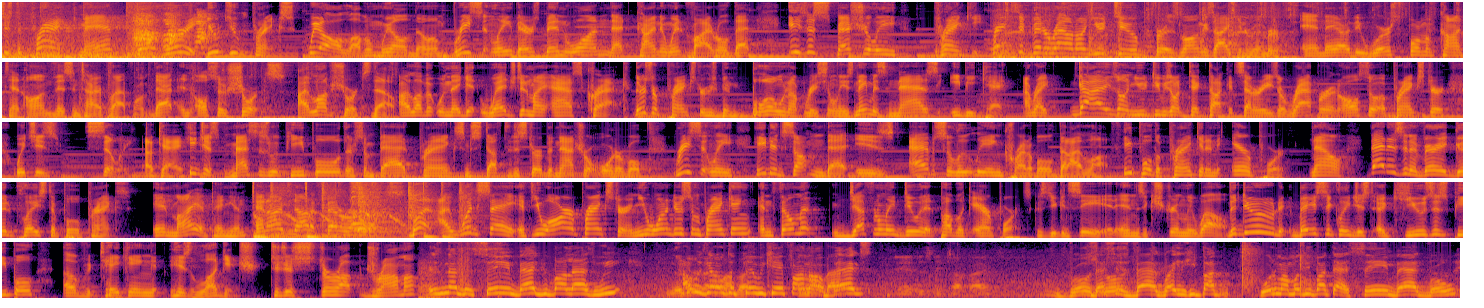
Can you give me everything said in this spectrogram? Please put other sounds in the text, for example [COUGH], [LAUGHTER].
It's just a prank, man. Don't [LAUGHS] worry. YouTube pranks. We all love them. We all know them. Recently, there's been one that kind of went viral that is especially pranky. Pranks have been around on YouTube for as long as I can remember, and they are the worst form of content on this entire platform. That and also shorts. I love shorts, though. I love it when they get wedged in my ass crack. There's a prankster who's been blowing up recently. His name is Nas EBK. All right, guys on YouTube, he's on TikTok, etc. He's a rapper and also a prankster, which is silly, okay? He just messes with people. There's some bad pranks, some stuff to disturb the natural order. Well, recently, he did something that is absolutely incredible that I love. He pulled a prank at an airport. Now, that isn't a very good place to pull pranks in my opinion, and I'm not a federalist. But I would say if you are a prankster and you want to do some pranking and film it, definitely do it at public airports because you can see it ends extremely well. The dude basically just accuses people of taking his luggage to just stir up drama. Isn't that the same bag you bought last week? How we get off the plane? We can't find our bags. Yeah, this ain't your bag. Bro, that's his bag, right? He bought. Where did my mother bought that same bag, bro?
